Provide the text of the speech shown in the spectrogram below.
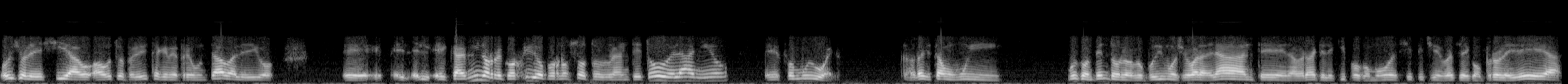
hoy yo le decía a, a otro periodista que me preguntaba, le digo, eh, el, el- el camino recorrido por nosotros durante todo el año eh, fue muy bueno. La verdad que estamos muy muy contentos con lo que pudimos llevar adelante, la verdad que el equipo, como vos decís, Pichi, me parece que compró la idea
